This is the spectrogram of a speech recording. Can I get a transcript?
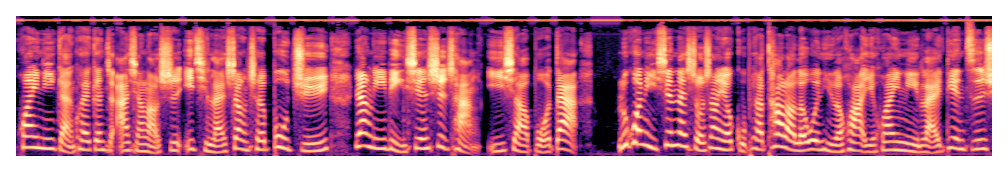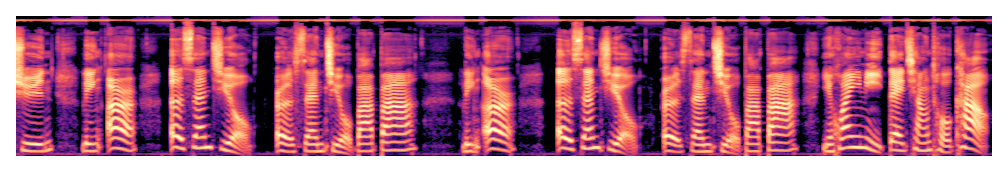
欢迎你赶快跟着阿翔老师一起来上车布局，让你领先市场，以小博大。如果你现在手上有股票套牢的问题的话，也欢迎你来电咨询零二二三九二三九八八零二二三九二三九八八，也欢迎你带枪投靠。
